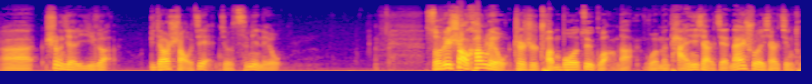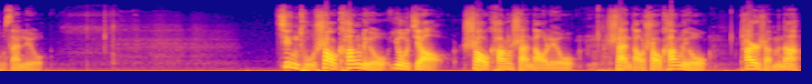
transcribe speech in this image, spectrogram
啊，剩下的一个。比较少见，就慈悯流。所谓少康流，这是传播最广的。我们谈一下，简单说一下净土三流。净土少康流又叫少康善导流、善导少康流，它是什么呢？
